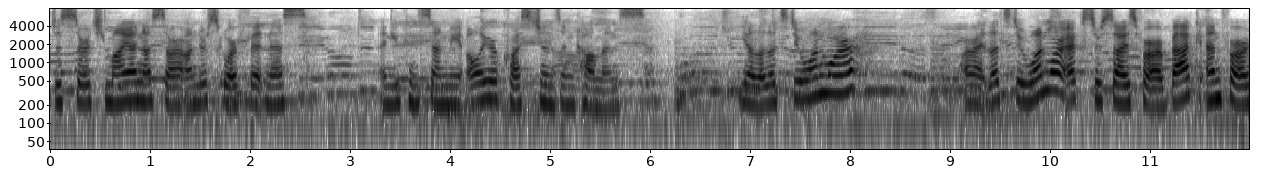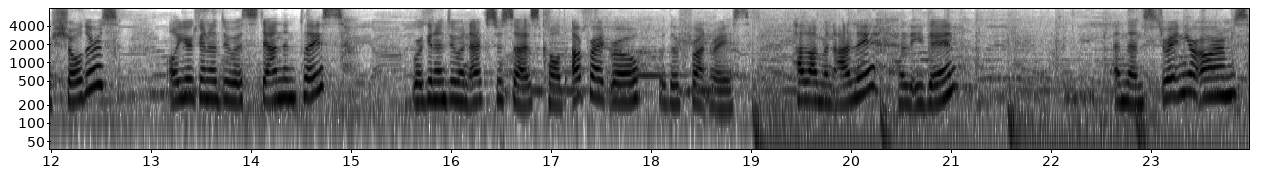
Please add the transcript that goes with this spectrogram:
Just search Maya Nassar underscore fitness and you can send me all your questions and comments. Yalla, let's do one more. All right, let's do one more exercise for our back and for our shoulders. All you're gonna do is stand in place. We're gonna do an exercise called upright row with a front raise. Hala min ali, al And then straighten your arms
